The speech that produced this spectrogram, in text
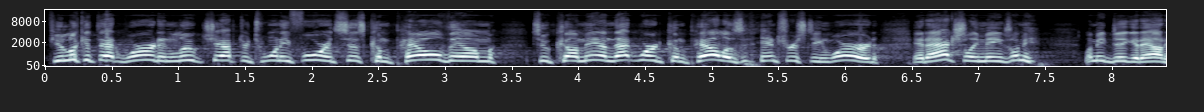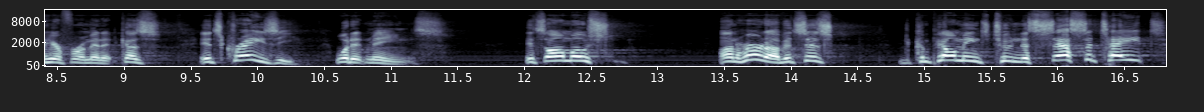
If you look at that word in Luke chapter 24, it says compel them to come in. That word compel is an interesting word. It actually means, let me, let me dig it out here for a minute because it's crazy what it means. It's almost unheard of. It says compel means to necessitate,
